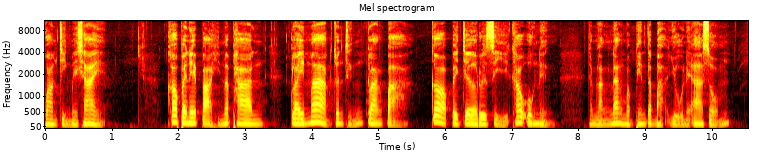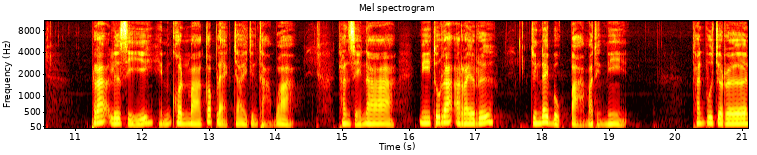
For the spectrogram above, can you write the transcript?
ความจริงไม่ใช่ เข้าไปในป่าหินมะพาน ไกลมากจนถึงกลางป่า ก็ไปเจอฤาษีเข้าองค์หนึ่งกำลังนั่งบำเพ็ญตบะอยู่ในอาสม พระฤาษีเห็นคนมาก็แปลกใจจึงถามว่า ท่านเสนา มีธุระอะไรหรือ จึงได้บุกป่ามาถึงนี่ ท่านผู้เจริญ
